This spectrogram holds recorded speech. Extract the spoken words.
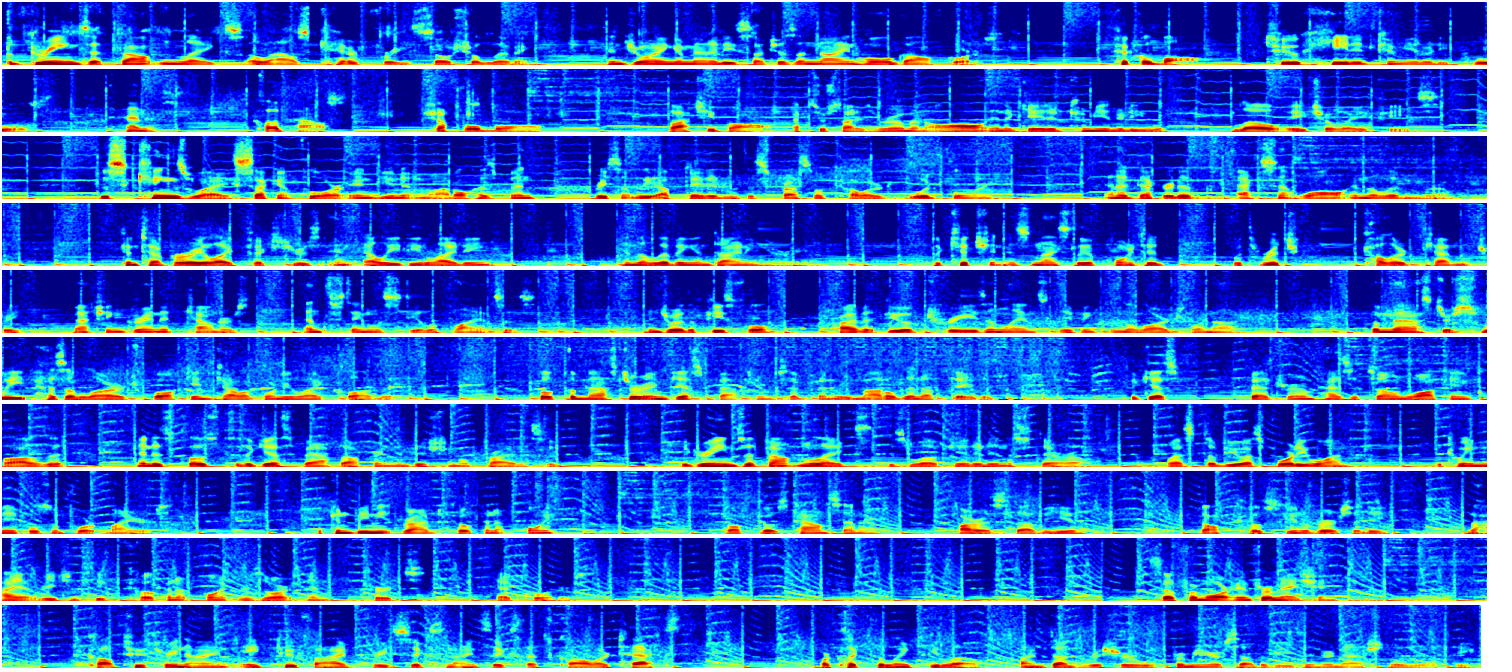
The Greens at Fountain Lakes allows carefree social living, enjoying amenities such as a nine-hole golf course, pickleball, two heated community pools, tennis, clubhouse, shuffleball, bocce ball, exercise room, and all in a gated community with low HOA fees. This Kingsway second floor end unit model has been recently updated with espresso colored wood flooring and a decorative accent wall in the living room. Contemporary light fixtures and LED lighting in the living and dining area. The kitchen is nicely appointed with rich colored cabinetry, matching granite counters, and stainless steel appliances. Enjoy the peaceful, private view of trees and landscaping from the large lanai. The master suite has a large walk-in California-like closet. Both the master and guest bathrooms have been remodeled and updated. The guest bedroom has its own walk-in closet and is close to the guest bath offering additional privacy. The Greens at Fountain Lakes is located in Estero, west of US 41, between Naples and Fort Myers. A convenient drive to Coconut Point, Gulf Coast Town Center, RSW, Gulf Coast University, the Hyatt Regency Coconut Point Resort, and Hertz headquarters. So for more information, call 239-825-3696. That's call or text or click the link below. I'm Doug Risher with Premier Sotheby's International Realty.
